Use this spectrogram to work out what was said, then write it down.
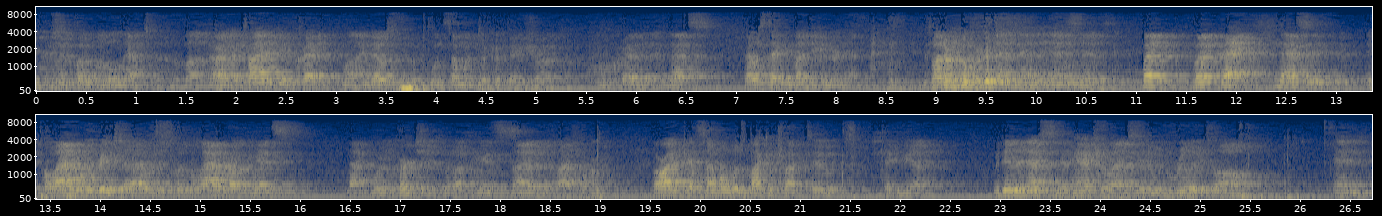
I should put a little announcement on the bottom. I, I try to give credit when I know when someone took a picture of it, credit it. That's, that was taken by the internet. so I don't know where that nest is. But, but that nest, if, if a ladder would reach it, I would just put the ladder up against, not where the perch is, but up against the side of the platform. Or I could get someone with a bucket truck to take me up. We did a nest in New Hampshire last year that was really tall. And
